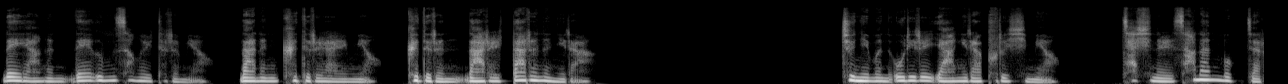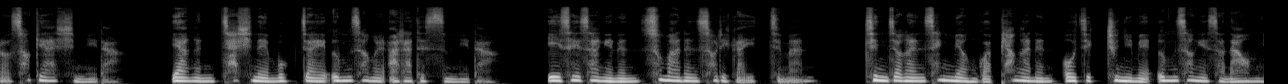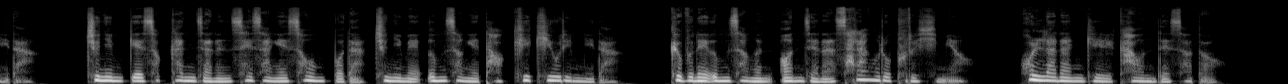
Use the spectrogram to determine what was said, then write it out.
내 양은 내 음성을 들으며 나는 그들을 알며 그들은 나를 따르느니라. 주님은 우리를 양이라 부르시며 자신을 선한 목자로 소개하십니다. 양은 자신의 목자의 음성을 알아듣습니다. 이 세상에는 수많은 소리가 있지만 진정한 생명과 평안은 오직 주님의 음성에서 나옵니다. 주님께 속한 자는 세상의 소음보다 주님의 음성에 더 귀 기울입니다. 그분의 음성은 언제나 사랑으로 부르시며 혼란한 길 가운데서도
